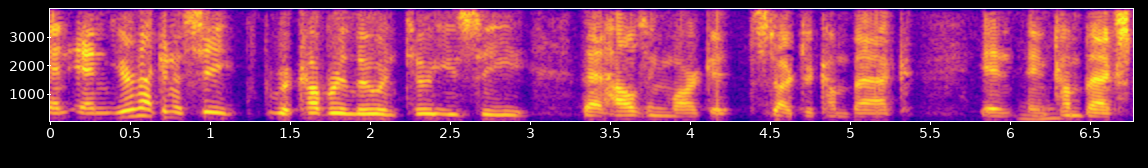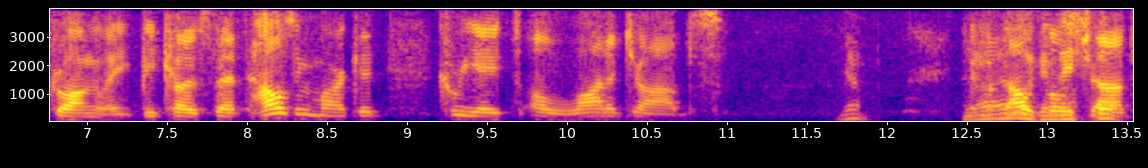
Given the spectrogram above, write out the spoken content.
And and you're not going to see recovery, Lou, until you see that housing market start to come back and, and come back strongly because that housing market creates a lot of jobs. Yep. And You know, without look, and they those still- jobs,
